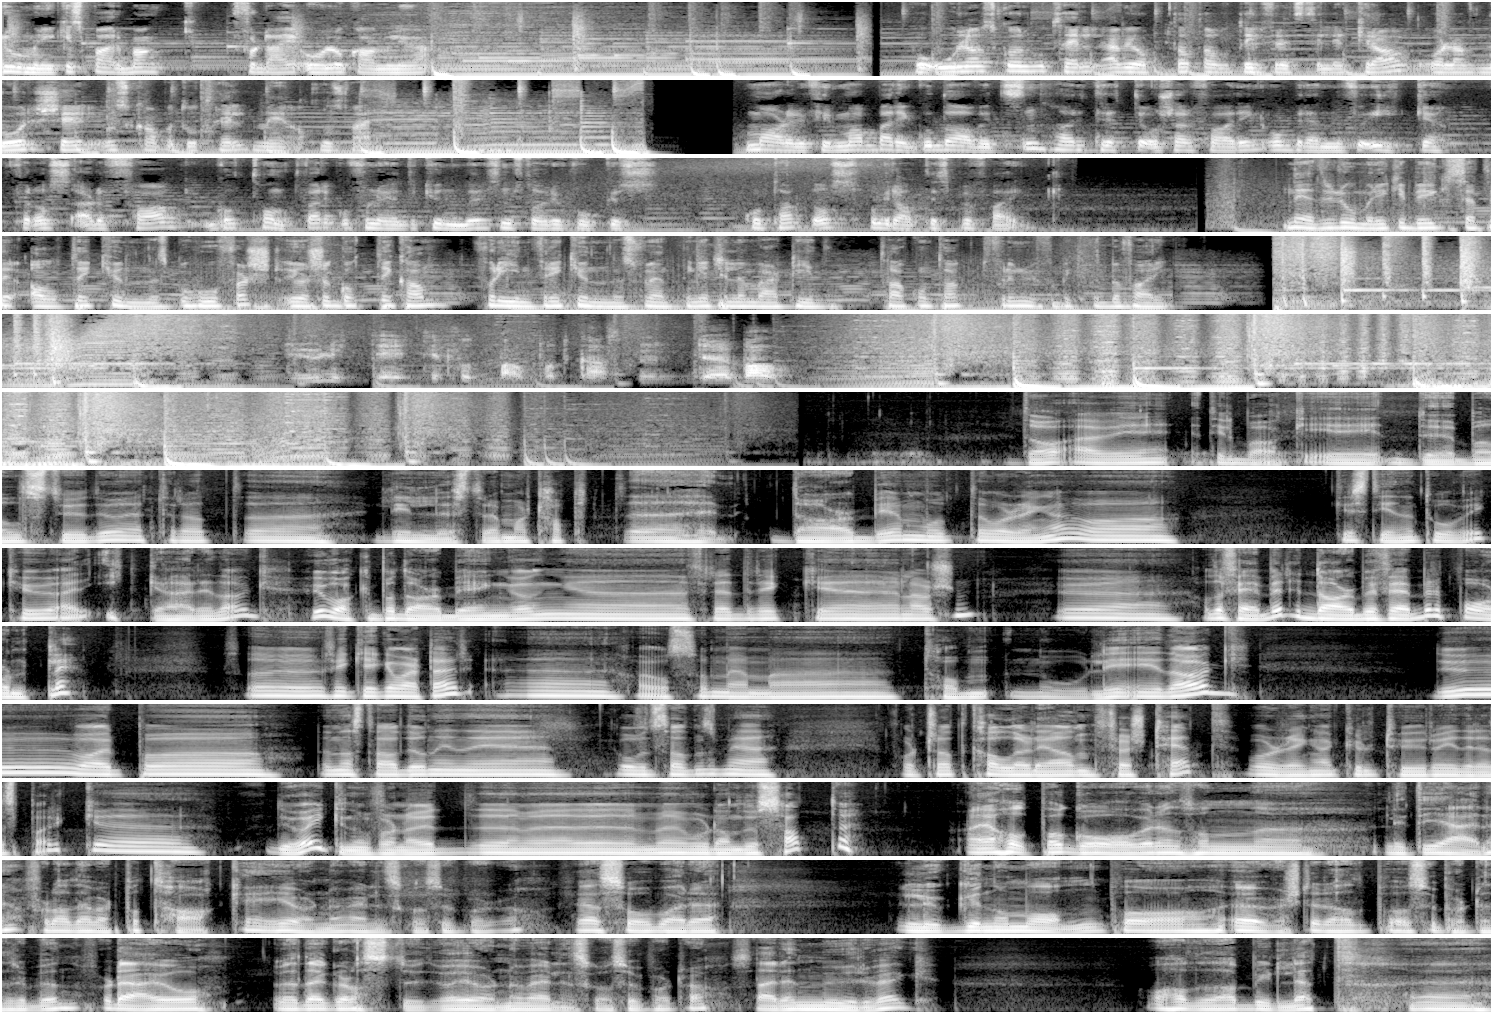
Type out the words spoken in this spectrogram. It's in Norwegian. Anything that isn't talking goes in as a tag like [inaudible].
Romerike Sparebank, for deg og lokalmiljøet. På Olavsgård hotell er vi opptatt av å tilfredsstille krav og lagt vår sjel i å skape et hotell med atmosfære. Malerfirmaet Bergo Davidsen har 30 års erfaring og brenner for yrket. For oss er det fag, godt håndverk og fornøyde kunder som står i fokus. Kontakt oss for gratis befaring. Nedre Romerike Bygg setter alltid kundenes behov først og gjør så godt de kan for å innfri kundenes forventninger til enhver tid. Ta kontakt for en uforpliktende befaring. Dødball. Da er vi tilbake i dødballstudio etter at uh, Lillestrøm har tapt uh, Derby mot Vålerenga. Og Kristine Tovik hun er ikke her i dag. Hun var ikke på Derby engang, uh, Fredrik eh, Larsen. Hun eh, hadde feber. Derby-feber, på ordentlig. Så fikk jeg ikke vært der. Jeg har også med meg Tom Nordli i dag. Du var på denne stadion inne i hovedstaden som jeg fortsatt kaller det han først het, Vålerenga kultur- og idrettspark. Eh, Du var ikke noe fornøyd eh, med, med hvordan du satt, du. Jeg holdt på å gå over en sånn uh, lite gjerde, for da hadde jeg vært på taket i hjørnet ved LSK-supporterne. For jeg så bare luggen og månen på øverste rad på supportertribunen. For det er jo ved det glassstudioet i hjørnet ved LSK-supporterne, så er det en murvegg. Og hadde da billett eh,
